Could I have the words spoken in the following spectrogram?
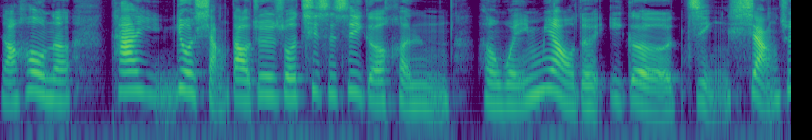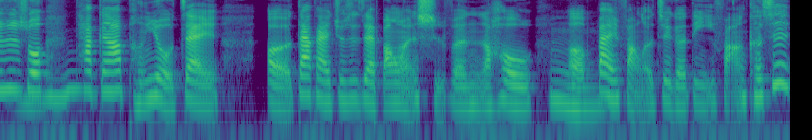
然后呢，他又想到就是说，其实是一个很很微妙的一个景象，就是说他跟他朋友在。呃，大概就是在傍晚时分，然后呃拜访了这个地方。可是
